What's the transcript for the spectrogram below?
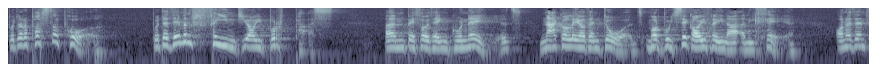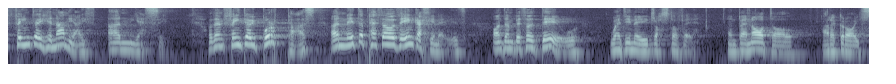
bod yr apostol Paul bod e ddim yn ffeindio'i bwrpas yn beth oedd e'n gwneud, nag o le oedd e'n dod, mor bwysig oedd rheina yn ei lle, ond oedd e'n ffeindio'i hunaniaeth yn Iesu. Oedd e'n ffeindio'i bwrpas yn nid y pethau oedd e'n gallu wneud, ond yn beth oedd Dyw wedi wneud drosto fe, yn benodol ar y groes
